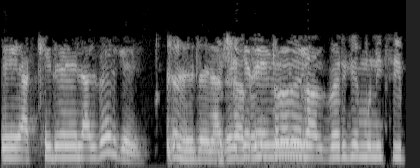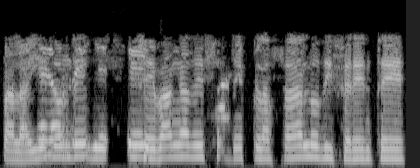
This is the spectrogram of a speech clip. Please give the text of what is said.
Eh, aquí en el albergue, en el O sea, albergue dentro del- del albergue municipal, ahí es donde se van a des- desplazar los diferentes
